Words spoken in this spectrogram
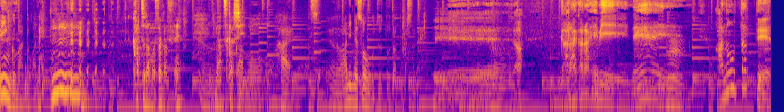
ィングマンとかね。うんうんうん。桂正和ね。うん懐かしいはいそあの。アニメソングずっと歌ってましたね。ええー、あ、ガラガラヘビね、ん。あの歌って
